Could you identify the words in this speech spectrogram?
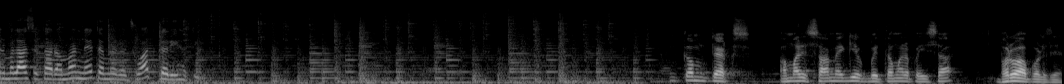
નિર્મલા સીતારમણને તેમણે રજૂઆત કરી હતી. ઇન્કમ ટેક્સ અમારી સામે ગયો કે ભાઈ તમારે પૈસા ભરવા પડશે.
